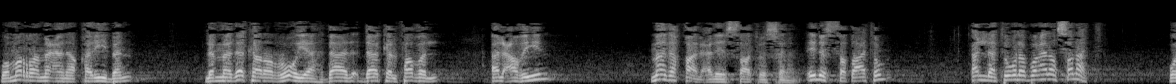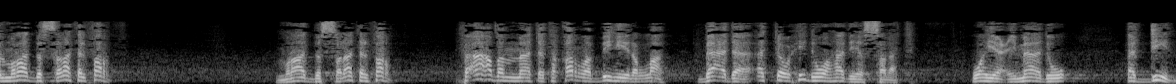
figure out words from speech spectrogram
ومر معنا قريبا لما ذكر الرؤية ذاك الفضل العظيم ماذا قال عليه الصلاة والسلام؟ إن استطعتم ألا تغلبوا على الصلاة. والمراد بالصلاة الفرض. المراد بالصلاة الفرض. فأعظم ما تتقرب به إلى الله بعد التوحيد هو هذه الصلاة. وهي عماد الدين.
